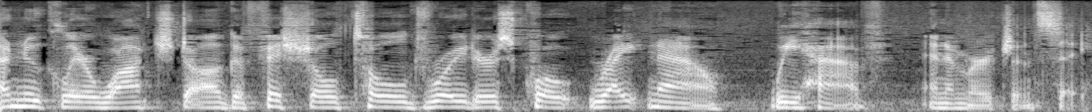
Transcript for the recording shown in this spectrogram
A nuclear watchdog official told Reuters, quote, right now we have an emergency.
